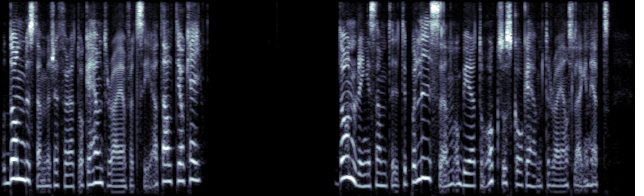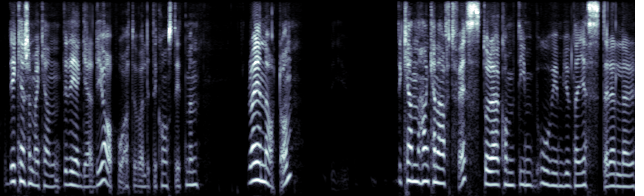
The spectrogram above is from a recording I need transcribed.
och Don bestämmer sig för att åka hem till Ryan för att se att allt är okej. Okay. Don ringer samtidigt till polisen och ber att de också ska åka hem till Ryans lägenhet. Och det kanske man kan, det reagerade jag på, att det var lite konstigt, men Ryan är 18. Det kan, han kan ha haft fest och det har kommit in oinbjudna gäster eller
